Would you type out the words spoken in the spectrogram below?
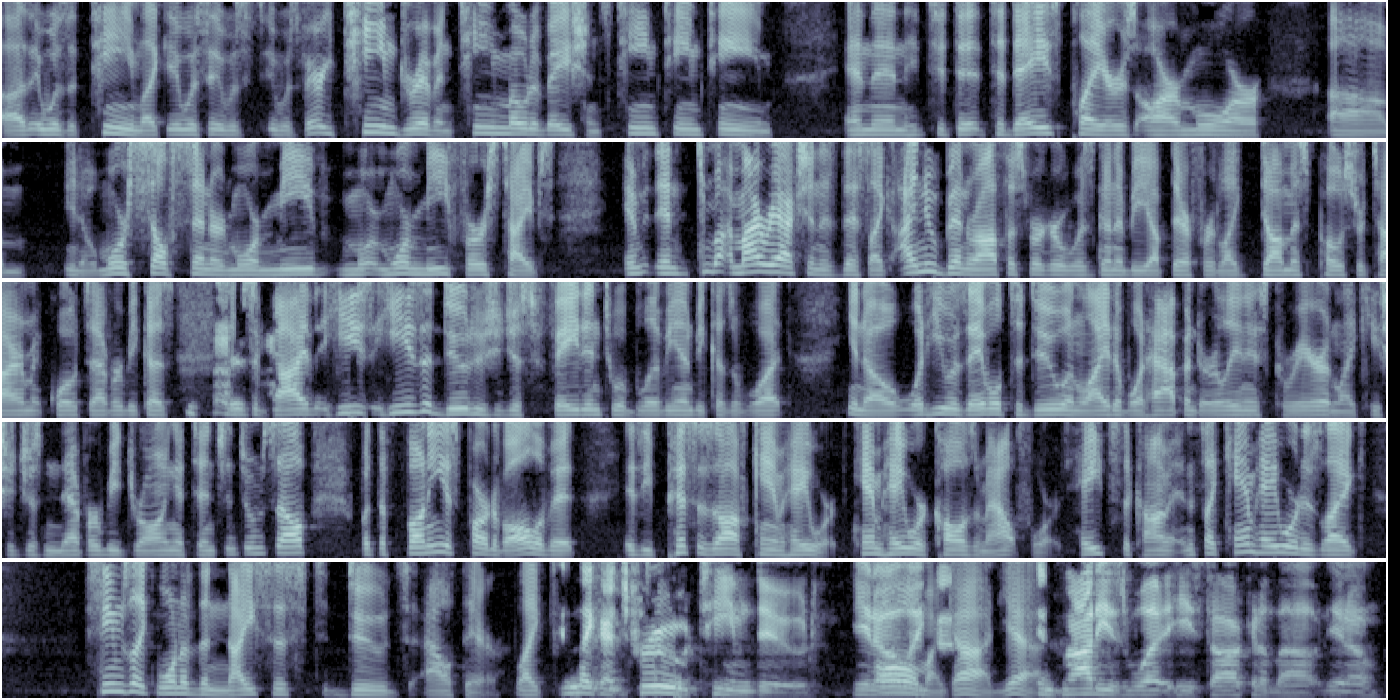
Uh, it was a team, like it was it was it was very team driven, team motivations, team team team. And then t- today's players are more, um, you know, more self centered, more me, more more me first types and, and my, my, reaction is this: like, I knew Ben Roethlisberger was going to be up there for like dumbest post retirement quotes ever because there's a guy that he's he's a dude who should just fade into oblivion because of what you know what he was able to do in light of what happened early in his career, and like he should just never be drawing attention to himself. But the funniest part of all of it is he pisses off Cam Hayward. Cam Hayward calls him out for it, hates the comment, and it's like Cam Hayward is like seems like one of the nicest dudes out there, like and like a true team dude. You know, oh like my god, yeah, embodies what he's talking about. You know,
